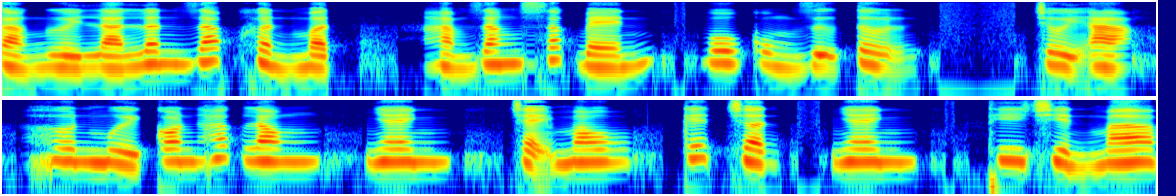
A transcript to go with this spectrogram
cả người là lân giáp khẩn mật, hàm răng sắc bén, vô cùng dữ tợn. Trời ạ, hơn 10 con hắc long, nhanh, chạy mau, kết trận, nhanh, thi triển ma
